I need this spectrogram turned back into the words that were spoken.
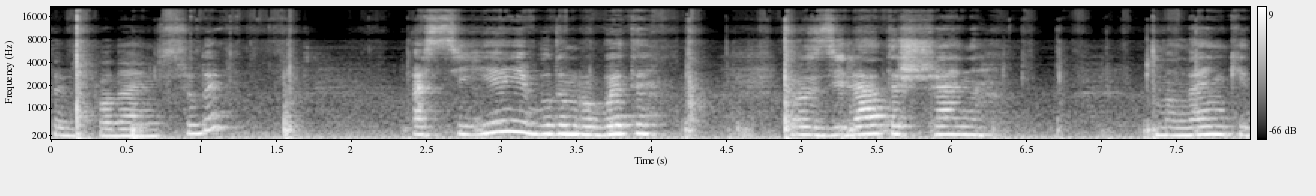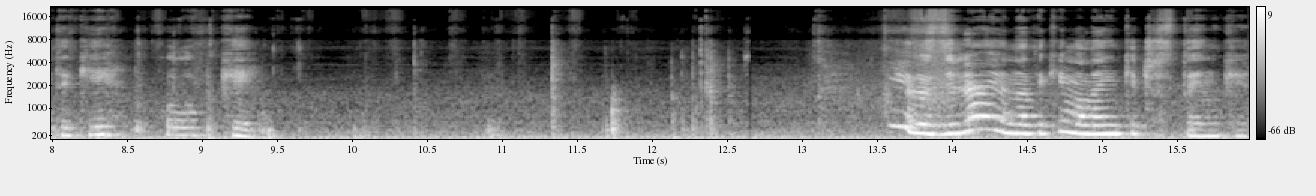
Та відкладаємо сюди. А з цієї будемо робити, розділяти ще на маленькі такі колобки. І розділяю на такі маленькі частинки.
